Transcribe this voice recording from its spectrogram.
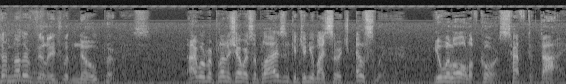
Yet another village with no purpose. I will replenish our supplies and continue my search elsewhere. You will all, of course, have to die.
